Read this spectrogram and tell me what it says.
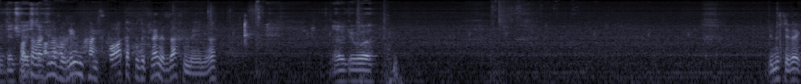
mit den Ich hab doch Scheiß. immer so riesen Transporter für so kleine Sachen nehmen, ja? Ja, klar. müsst ihr weg.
